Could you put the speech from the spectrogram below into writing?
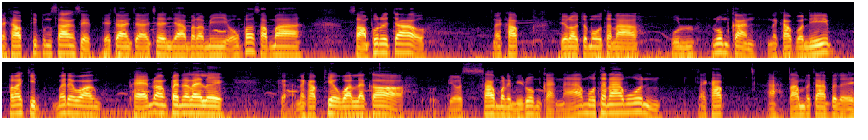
นะครับ ที่เพิ่งสร้างเสร็จ เดี๋ยวอาจารย์จะเชิญยานบารมีองค์พระสัมมาสามพุทธเจ้านะครับ เดี๋ยวเราจะโมทนาบุญร่วมกันนะครับ วันนี้ภารกิจไม่ได้วางแผนวางเป็นอะไรเลยนะครับ เที่ยววัดแล้วก็เดี๋ยวสร้างบารมีร่วมกันนะ โมทนาบุญ นะครับอะตามอาจารย์ไปเลย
